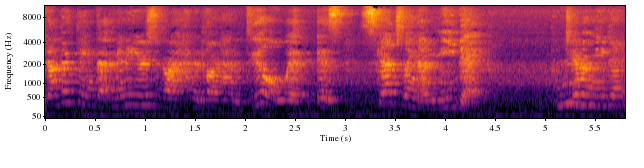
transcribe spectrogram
another thing that many years ago i had to learn how to deal with is scheduling a me day. Do you have a me day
